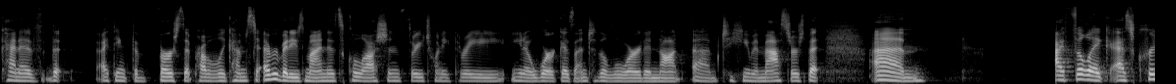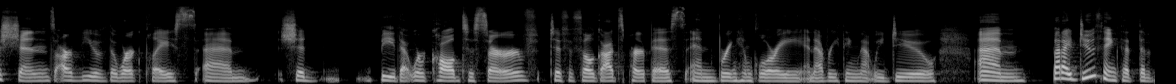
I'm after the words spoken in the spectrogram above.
kind of the I think the verse that probably comes to everybody's mind is Colossians 3:23, you know, work as unto the Lord and not um, to human masters. But um, I feel like as Christians, our view of the workplace um, should be that we're called to serve, to fulfill God's purpose, and bring Him glory in everything that we do. Um, but I do think that the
